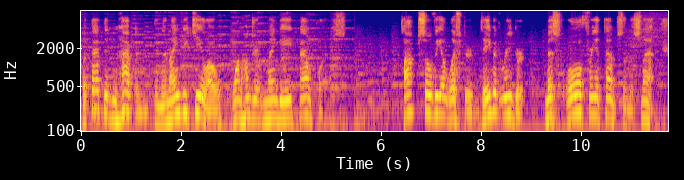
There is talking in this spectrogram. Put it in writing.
but that didn't happen in the 90 kilo, 198 pound class. Top Soviet lifter David Rigert missed all three attempts in the snatch.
